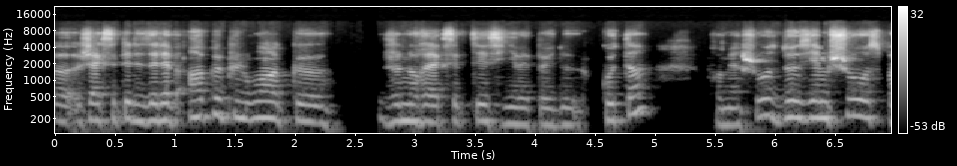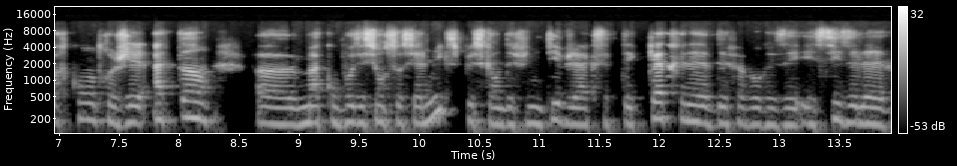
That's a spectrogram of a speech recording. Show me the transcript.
euh, j'ai accepté des élèves un peu plus loin que je n'aurais accepté s'il n'y avait pas eu de quota. Première chose. Deuxième chose, par contre, j'ai atteint euh, ma composition sociale mixte, puisqu'en définitive, j'ai accepté quatre élèves défavorisés et six élèves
